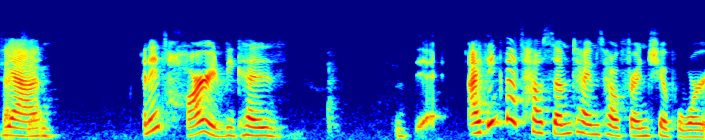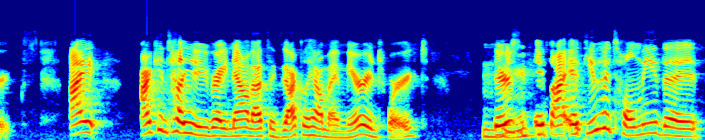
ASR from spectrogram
Yeah. And it's hard because I think that's how sometimes how friendship works. I I can tell you right now that's exactly how my marriage worked. There's Mhm. if I if you had told me that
